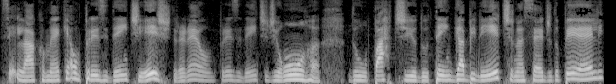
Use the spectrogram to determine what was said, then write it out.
sei lá como é que é um presidente extra, né? Um presidente de honra do partido. Tem gabinete na sede do PL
